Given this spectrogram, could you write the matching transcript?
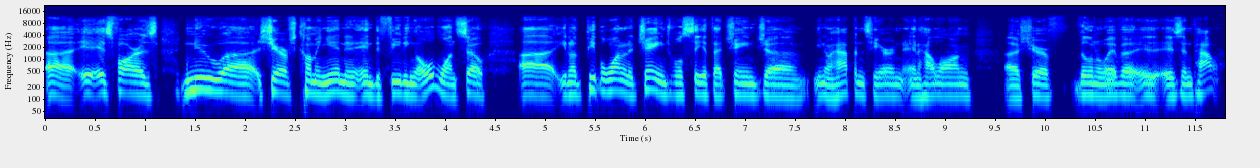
uh, as far as new uh, sheriffs coming in and, and defeating old ones. So uh, you know people wanted to change. We'll see if that change uh, you know happens here and, and how long uh, sheriff villanueva is, is in power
